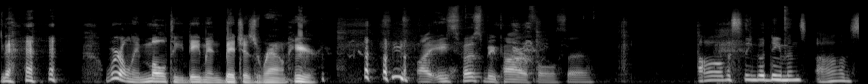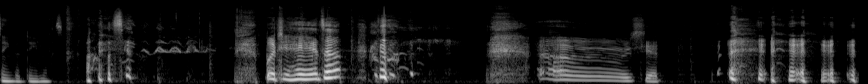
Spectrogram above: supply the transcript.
We're only multi demon bitches around here. Like he's supposed to be powerful, so All the single demons. All the single demons. All the sing- Put your hands up. oh shit.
